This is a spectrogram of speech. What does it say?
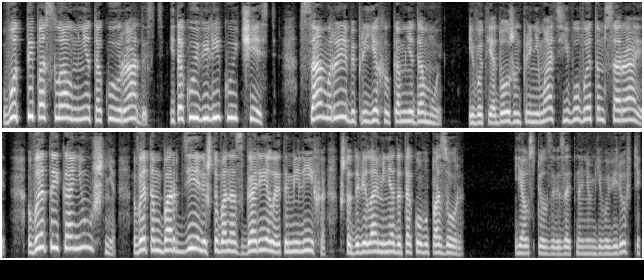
Вот ты послал мне такую радость и такую великую честь. Сам Рэби приехал ко мне домой. И вот я должен принимать его в этом сарае, в этой конюшне, в этом борделе, чтобы она сгорела, эта мелиха, что довела меня до такого позора. Я успел завязать на нем его веревки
